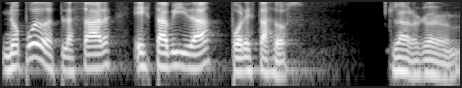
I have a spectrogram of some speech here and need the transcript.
no puedo desplazar esta vida por estas dos. Claro, claro.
